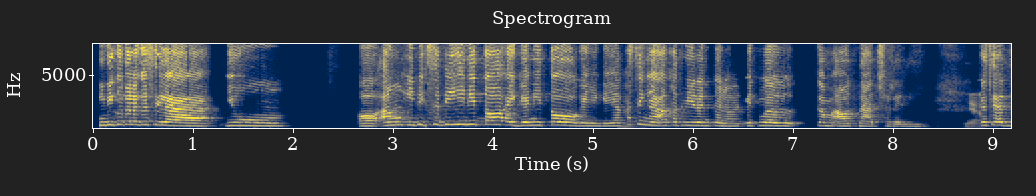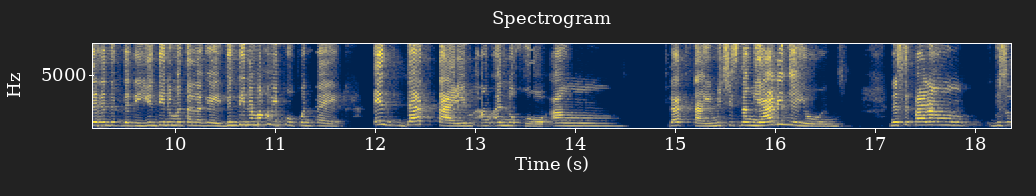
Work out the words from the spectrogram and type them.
Hindi ko talaga sila yung Oh, ang ibig sabihin nito ay ganito, ganyan, ganyan. Kasi nga, ang katwiran ko nun, it will come out naturally. Yeah. Kasi at the end of the day, yun din naman talaga eh. Doon din naman kami pupunta eh. And that time, ang ano ko, ang that time, which is nangyari ngayon, nasa parang, gusto,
